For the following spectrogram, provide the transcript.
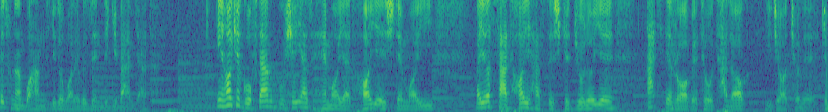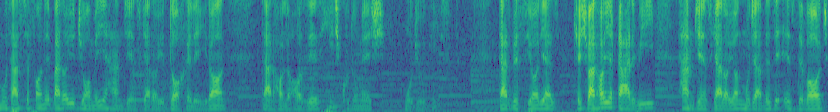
بتونن با هم دیگه دوباره به زندگی برگردن. اینها که گفتم گوشه ای از حمایت های اجتماعی و یا هایی هستش که جلوی قطع رابطه و طلاق ایجاد شده که متاسفانه برای جامعه همجنسگرای داخل ایران در حال حاضر هیچ کدومش موجود نیست. در بسیاری از کشورهای غربی همجنسگرایان مجوز ازدواج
